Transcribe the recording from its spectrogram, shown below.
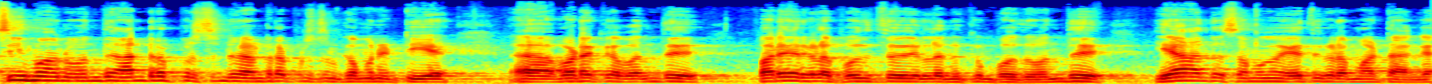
சீமான் வந்து ஹண்ட்ரட் பர்சன்ட் ஹண்ட்ரட் பர்சன்ட் கம்யூனிட்டியை வடக்க வந்து பறையர்களை பொது தொகுதிகளில் நிற்கும்போது வந்து ஏன் அந்த சமூகம் ஏற்றுக்கிட மாட்டாங்க?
